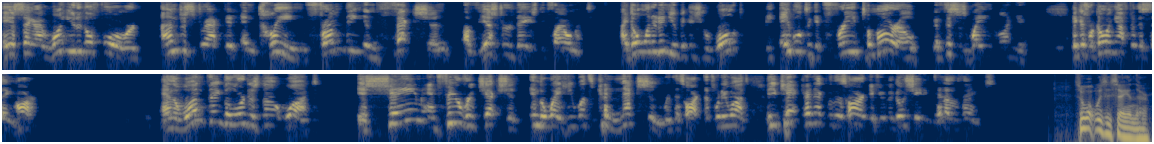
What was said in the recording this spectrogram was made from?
he is saying, I want you to go forward undistracted and clean from the infection of yesterday's defilement. I don't want it in you because you won't be able to get free tomorrow if this is weighing on you because we're going after this thing hard. And the one thing the Lord does not want is shame and fear of rejection in the way he wants connection with his heart. That's what he wants. And you can't connect with his heart if you're negotiating 10 other things. So, what was he saying there?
